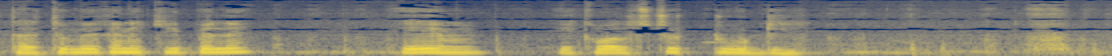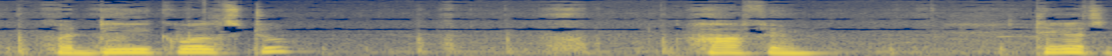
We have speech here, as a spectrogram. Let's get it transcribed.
তাহলে তুমি এখানে কি পেলে? M equals to two D বা D equals to half M ঠিক আছে?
